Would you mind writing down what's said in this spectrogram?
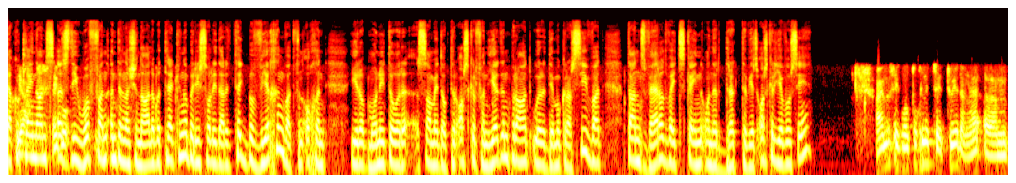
Jaco ja, Kleinans is die hoof van internasionale betrekkinge by die Solidariteit Beweging wat vanoggend hier op monitor saam met Dr Oscar van Heerden praat oor demokrasie wat tans wêreldwyd skyn onder druk te wees. Oscar, jy wou sê? Anders ek wil tog net sê twee dinge. Ehm um,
